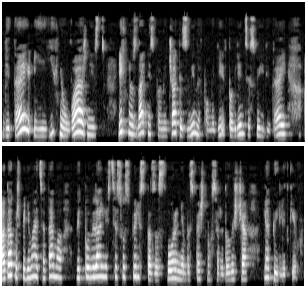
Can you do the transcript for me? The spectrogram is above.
дітей і їхню уважність, їхню здатність помічати зміни в поведі- поведінці своїх дітей, а також піднімається тема відповідальності суспільства за створення безпечного середовища для підлітків.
